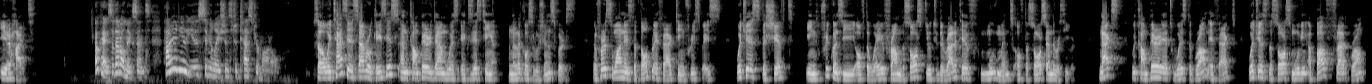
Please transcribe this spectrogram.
ear height. Okay, so that all makes sense. How did you use simulations to test your model? So we tested several cases and compared them with existing analytical solutions first. The first one is the Doppler effect in free space, which is the shift in frequency of the wave from the source due to the relative movement of the source and the receiver. Next, we compare it with the ground effect, which is the source moving above flat ground.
